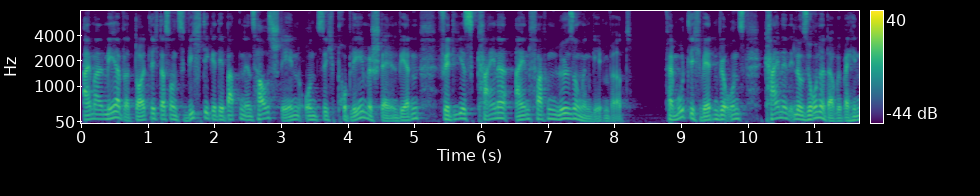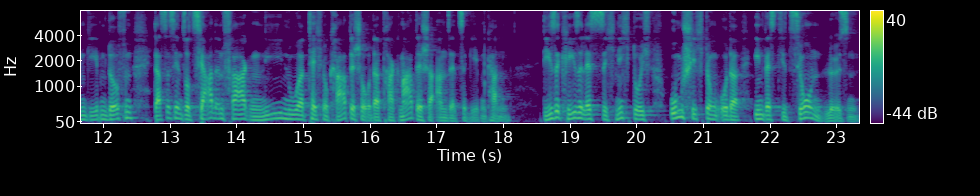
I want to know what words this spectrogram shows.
Einmal mehr wird deutlich, dass uns wichtige Debatten ins Haus stehen und sich Probleme stellen werden, für die es keine einfachen Lösungen geben wird. Vermutlich werden wir uns keine Illusionen darüber hingeben dürfen, dass es in sozialen Fragen nie nur technokratische oder pragmatische Ansätze geben kann. Diese Krise lässt sich nicht durch Umschichtung oder Investition lösen.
